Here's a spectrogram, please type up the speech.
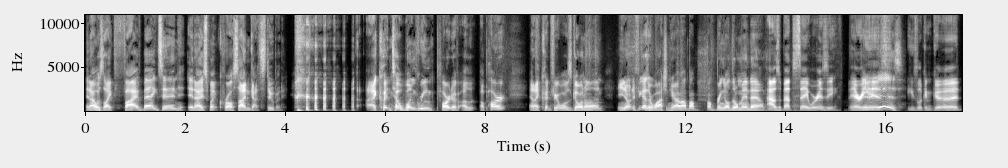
and I was like five bags in, and I just went cross-eyed and got stupid. I couldn't tell one green part of a part, and I couldn't figure out what was going on. And you know what? If you guys are watching here, I'll, I'll, I'll bring old little man down. I was about to say, where is he? There he There is. is. He's looking good.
